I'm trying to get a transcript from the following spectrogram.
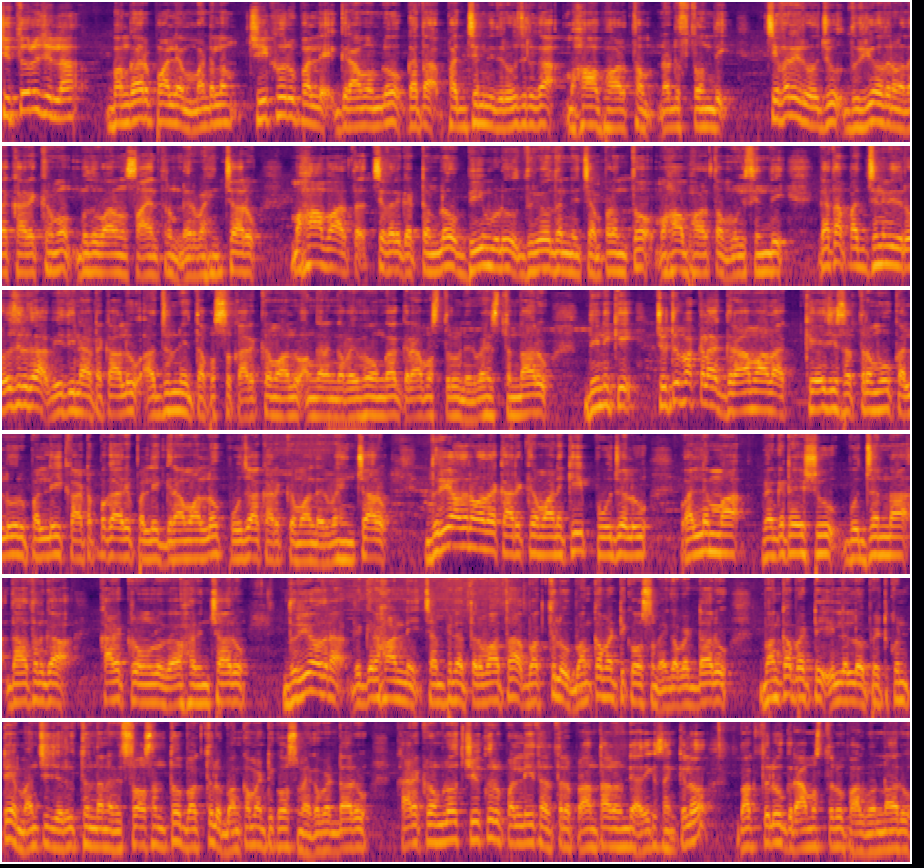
చిత్తూరు జిల్లా బంగారుపాలెం మండలం చీకూరుపల్లె గ్రామంలో గత పద్దెనిమిది రోజులుగా మహాభారతం నడుస్తోంది. చివరి రోజు దుర్యోధన వధ కార్యక్రమం బుధవారం సాయంత్రం నిర్వహించారు. మహాభారత చివరి ఘట్టంలో భీముడు దుర్యోధన్ని చంపడంతో మహాభారతం ముగిసింది. గత పద్దెనిమిది రోజులుగా వీధి నాటకాలు అర్జునుని తపస్సు కార్యక్రమాలు అంగరంగ వైభవంగా గ్రామస్తులు నిర్వహిస్తున్నారు. దీనికి చుట్టుపక్కల గ్రామాల కేజీ సత్రము కల్లూరుపల్లి కాటప్పగారిపల్లి గ్రామాల్లో పూజా కార్యక్రమాలు నిర్వహించారు. దుర్యోధన వధ కార్యక్రమానికి పూజలు వల్లెమ్మ వెంకటేషు బుజ్జన్న దాతలుగా కార్యక్రమంలో వ్యవహరించారు. దుర్యోధన విగ్రహాన్ని చంపిన తర్వాత భక్తులు బంకమట్టి కోసం ఎగబడ్డారు. బంకమట్టి ఇళ్ళలో పెట్టుకుంటే మంచి జరుగుతుందన్న విశ్వాసంతో భక్తులు బంకమట్టి కోసం ఎగబడ్డారు. కార్యక్రమంలో చీకురుపల్లి తదితర ప్రాంతాల నుండి అధిక సంఖ్యలో భక్తులు గ్రామస్తులు పాల్గొన్నారు.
